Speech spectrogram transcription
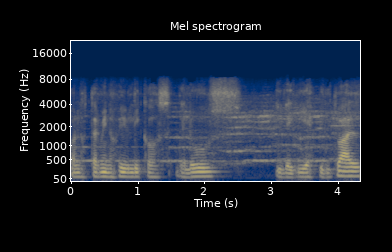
con los términos bíblicos de luz y de guía espiritual,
